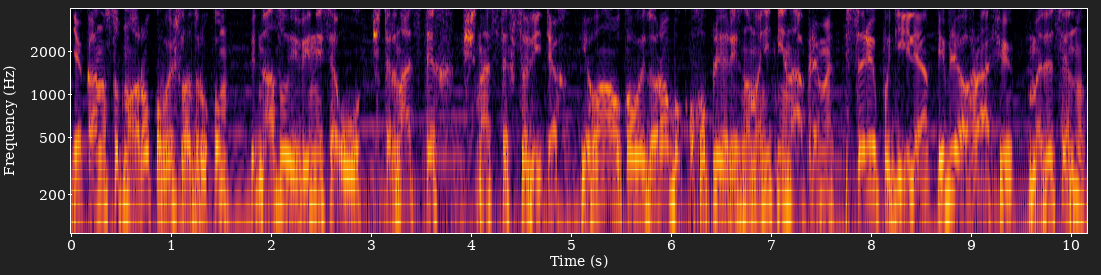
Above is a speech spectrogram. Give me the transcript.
яка наступного року вийшла друком під назвою Вінниця у 14-16 століттях. Його науковий доробок охоплює різноманітні напрями: історію Поділля, бібліографію, медицину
